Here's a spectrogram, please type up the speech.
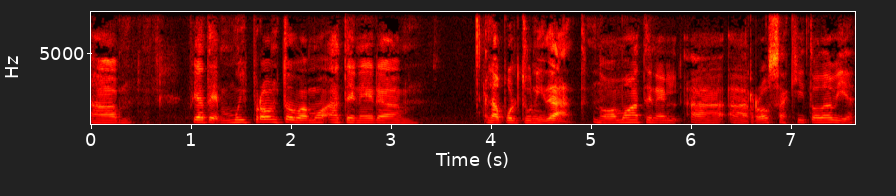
Um, fíjate, muy pronto vamos a tener um, la oportunidad, no vamos a tener a, a Rosa aquí todavía,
